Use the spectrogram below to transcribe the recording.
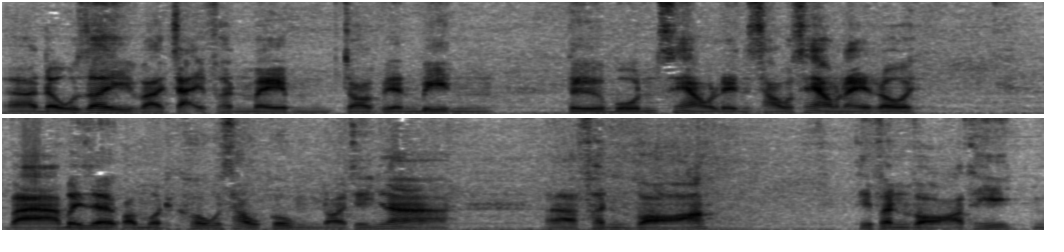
à, đấu dây và chạy phần mềm cho viên pin từ 4 cell lên 6 cell này rồi. Và bây giờ còn một khâu sau cùng, đó chính là phần vỏ. Thì phần vỏ thì ừ,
